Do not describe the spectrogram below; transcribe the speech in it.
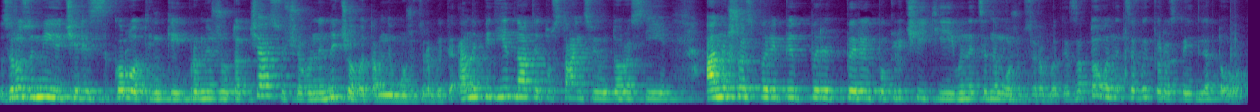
зрозуміють через коротенький проміжуток часу, що вони нічого там не можуть зробити, а не під'єднати ту станцію до Росії, а не щось перепоключити її. Вони це не можуть зробити. Зато вони це використають для того,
